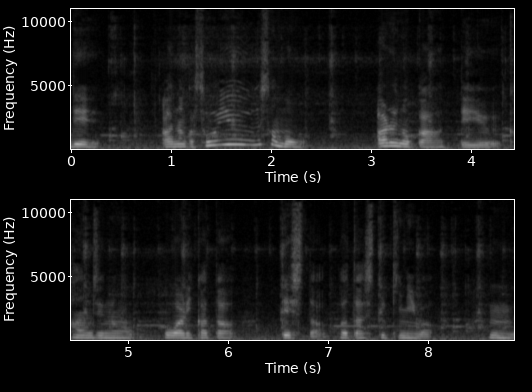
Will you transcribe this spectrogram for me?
であなんかそういう嘘もあるのかっていう感じの終わり方でした私的には。うん、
